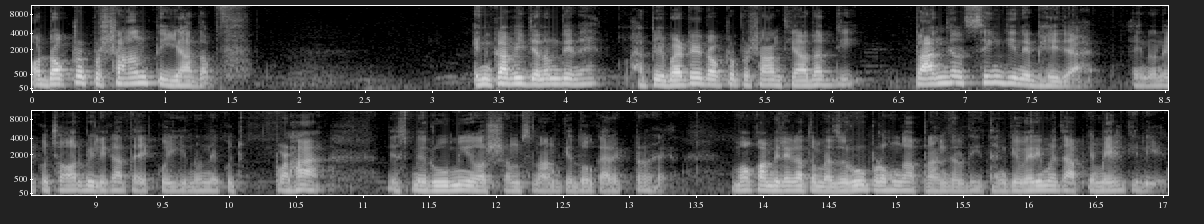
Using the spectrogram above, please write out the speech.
और डॉक्टर प्रशांत यादव, इनका भी जन्मदिन है happy birthday, doctor Prashant Yadav ji. Pranjal Singh ji ने भेजा है। इन्होंने कुछ और भी लिखा था, एक कोई इन्होंने कुछ पढ़ा, जिसमें रूमी और शम्स नाम के दो कैरेक्टर हैं। मौका मिलेगा तो मैं ज़रूर पढ़ूँगा, Pranjal ji. Thank you very much आपके मेल के लिए।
